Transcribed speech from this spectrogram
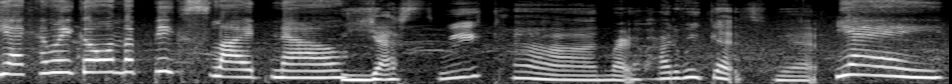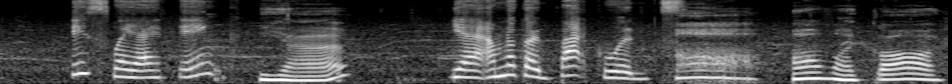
Yeah, can we go on the big slide now? Yes, we can. Right, how do we get to it? Yay. This way, I think. Yeah. Yeah, I'm gonna go backwards. oh my gosh.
